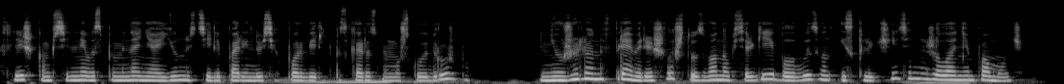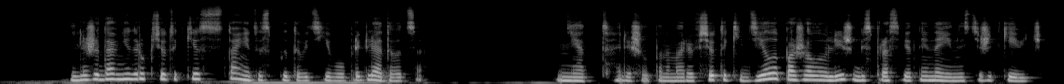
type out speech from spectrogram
слишком сильные воспоминания о юности или парень до сих пор верит в бескорыстную мужскую дружбу – Неужели он впрямь решил, что звонок Сергея был вызван исключительно желанием помочь? Или же давний друг все-таки станет испытывать его, приглядываться? Нет, решил Пономарев, все-таки дело, пожалуй, лишь в беспросветной наивности Житкевича.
